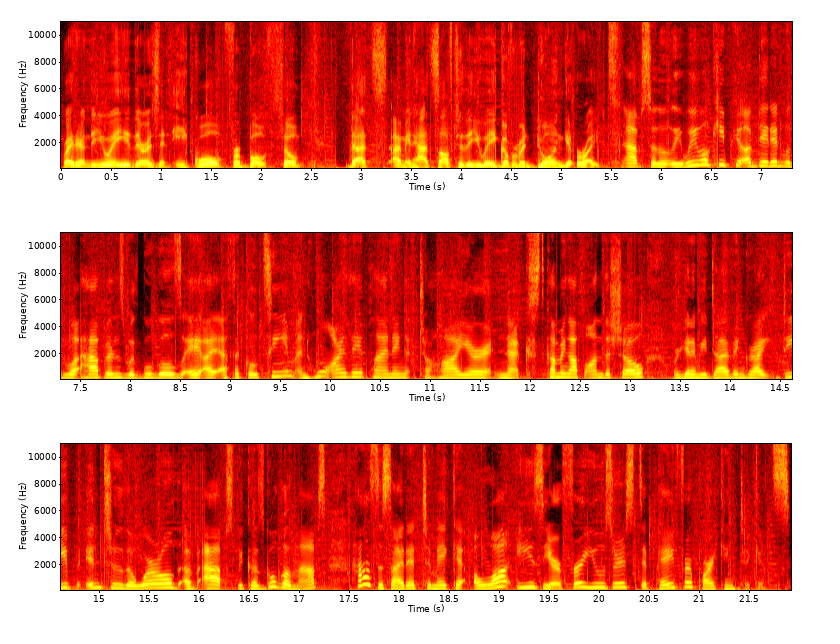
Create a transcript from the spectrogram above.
right here in the UAE, there is an equal for both. So that's, I mean, hats off to the UAE government doing it right. Absolutely. We will keep you updated with what happens with Google's AI ethical team and who are they planning to hire next. Coming up on the show, we're going to be diving right deep into the world of apps because Google Maps has decided to make it a lot easier for users to pay for parking tickets.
